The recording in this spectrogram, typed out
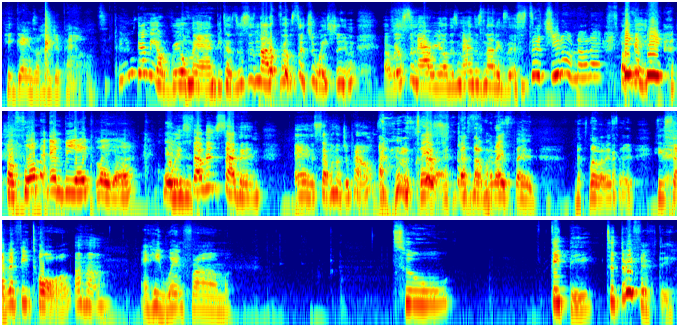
He gains a hundred pounds. Can you get me a real man? Because this is not a real situation, a real scenario. This man does not exist. But you don't know that. He could be a former NBA player Who is seven seven and seven hundred pounds? I didn't say that. That's not what I said. That's not what I said. He's seven feet tall, Uh huh. and he went from two fifty to three fifty.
